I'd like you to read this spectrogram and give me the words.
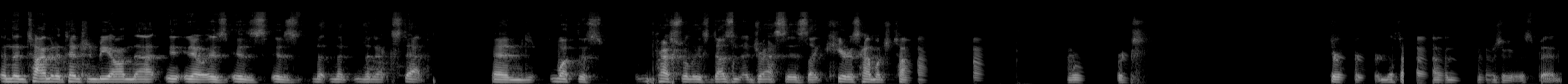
and then time and attention beyond that, you know, is is is the, the, the next step. And what this press release doesn't address is like, here's how much time the founders are going to spend.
